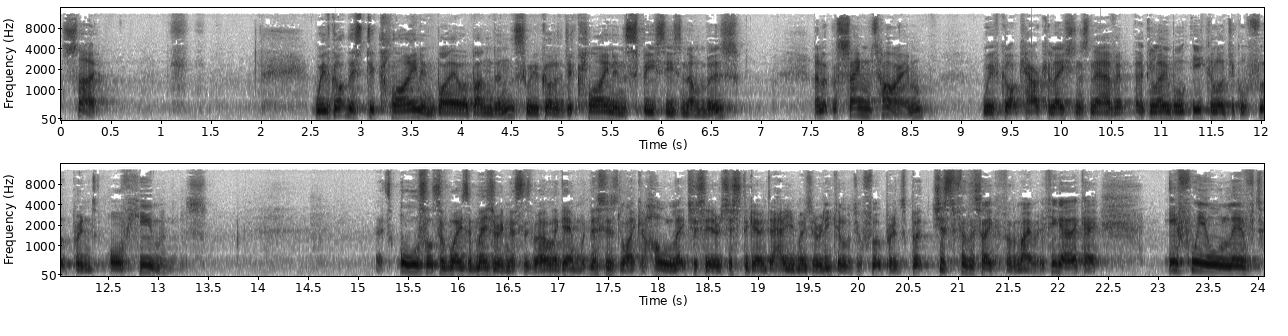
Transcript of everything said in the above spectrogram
So, we've got this decline in bioabundance, we've got a decline in species numbers, and at the same time, we've got calculations now of a global ecological footprint of humans. There's all sorts of ways of measuring this as well. And again, this is like a whole lecture series just to go into how you measure ecological footprints. But just for the sake of for the moment, if you go, okay, if we all lived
